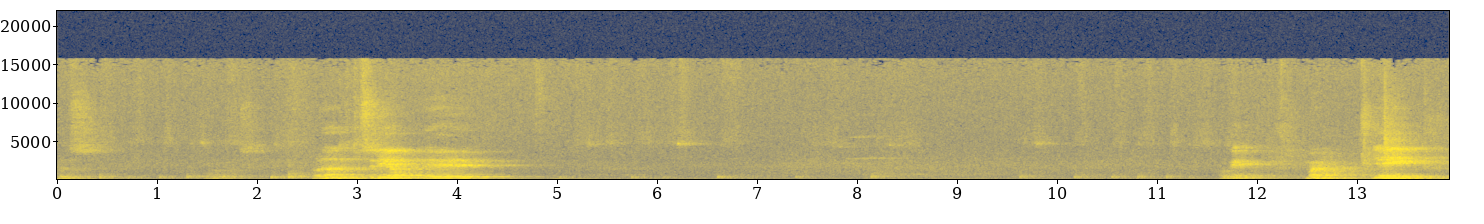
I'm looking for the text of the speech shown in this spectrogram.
32 tanto, esto sería eh, ¿Ok? Bueno, y ahí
